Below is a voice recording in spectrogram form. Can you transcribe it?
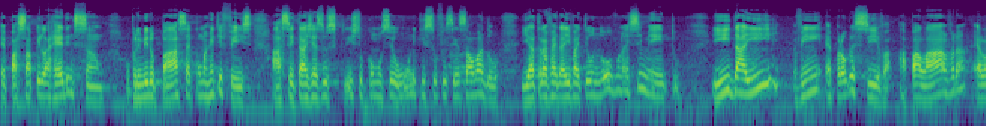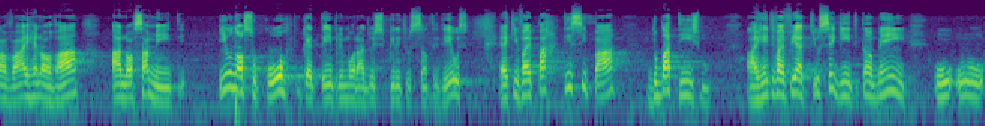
é passar pela redenção. O primeiro passo é como a gente fez, aceitar Jesus Cristo como seu único e suficiente Salvador. E através daí vai ter o um novo nascimento. E daí vem é progressiva. A palavra ela vai renovar a nossa mente. E o nosso corpo, que é templo e morada do Espírito Santo de Deus, é que vai participar do batismo. A gente vai ver aqui o seguinte, também o,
